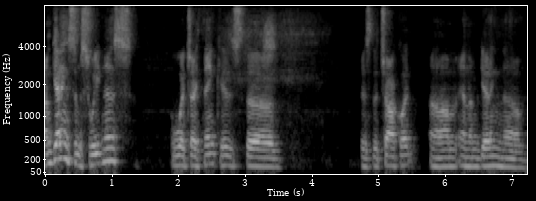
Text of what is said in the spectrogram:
I'm getting some sweetness, which I think is the is the chocolate, um, and I'm getting the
